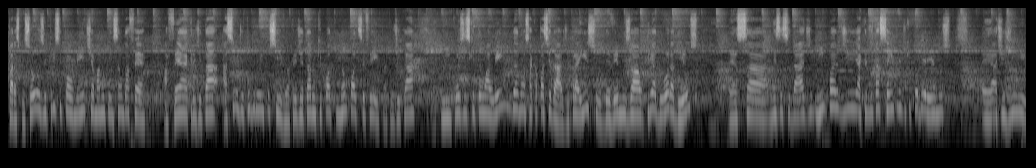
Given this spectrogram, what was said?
para as pessoas e principalmente a manutenção da fé. A fé é acreditar, acima de tudo, no impossível, acreditar no que pode, não pode ser feito, acreditar em coisas que estão além da nossa capacidade. Para isso, devemos ao Criador, a Deus, essa necessidade ímpar de acreditar sempre de que poderemos é, atingir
